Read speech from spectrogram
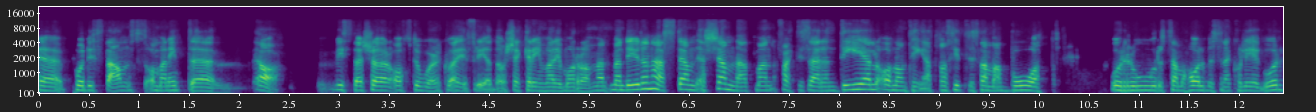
eh, på distans om man inte ja, vissa kör after work varje fredag och checkar in varje morgon. Men, men det är ju den här ständiga, känna att man faktiskt är en del av någonting, att man sitter i samma båt och ror åt samma håll med sina kollegor.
